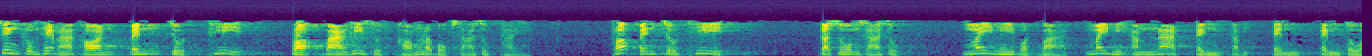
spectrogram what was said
ซึ่งกรุงเทพมหานครเป็นจุดที่เปราะบางที่สุดของระบบสาธารณสุขไทย เพราะเป็นจุดที่ กระทรวงสาธารณสุขไม่มีบทบาทไม่มีอำนาจเต็มเป็นเต็มตัว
